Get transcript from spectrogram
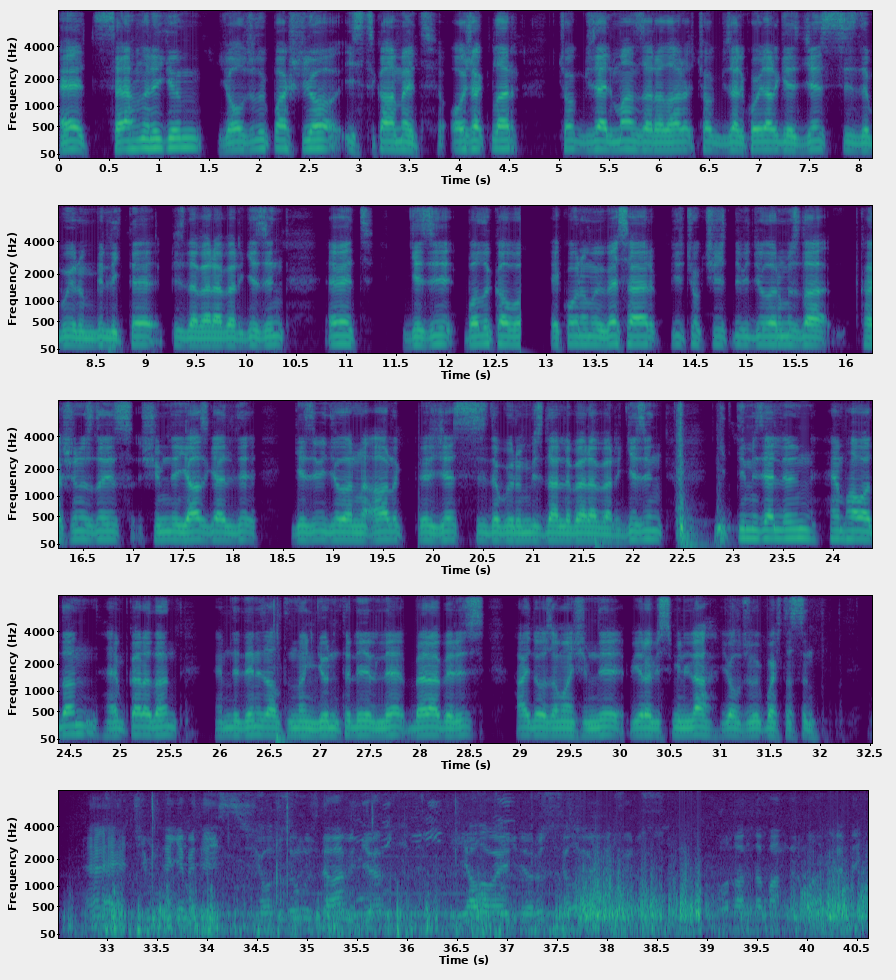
Evet, selamünaleyküm. Yolculuk başlıyor. İstikamet. Ocaklar, çok güzel manzaralar, çok güzel koylar gezeceğiz. Siz de buyurun birlikte bizle beraber gezin. Evet, gezi, balık avı, ekonomi vesaire birçok çeşitli videolarımızla karşınızdayız. Şimdi yaz geldi. Gezi videolarına ağırlık vereceğiz. Siz de buyurun bizlerle beraber gezin. Gittiğimiz yerlerin hem havadan hem karadan hem de deniz altından görüntüleriyle beraberiz. Haydi o zaman şimdi vira bismillah yolculuk başlasın. Evet şimdi Egeme'deyiz. Yolculuğumuz devam ediyor. Yalova'ya gidiyoruz. Yalova'ya geçiyoruz. Oradan da Bandırma geldik.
